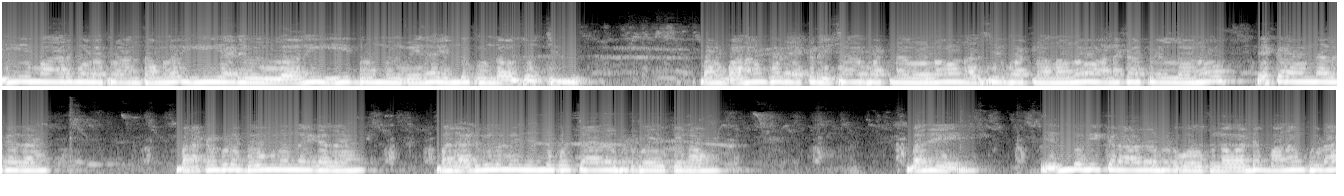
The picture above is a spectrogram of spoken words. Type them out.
ఈ మారుమూల ప్రాంతంలో ఈ అడవుల్లోని ఈ భూముల మీద ఎందుకు ఉండవలసి వచ్చింది? మరి మనం కూడా ఎక్కడ విశాఖపట్నంలోనో నర్సీపట్నంలోనో అనకాపల్లిలోనో ఎక్కడ ఉండాలి కదా? మరి అక్కడ కూడా భూములు ఉన్నాయి కదా? మరి అడవుల మీద ఎందుకు వచ్చి ఆధారపడి పోతున్నాం మరి ఎందుకు ఇక్కడ ఆధారపడి పోతున్నాం అంటే మనం కూడా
